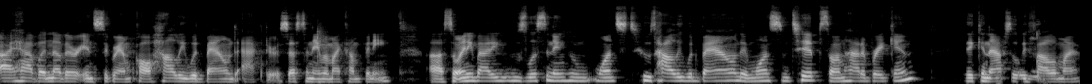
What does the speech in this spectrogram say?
I have another Instagram called Hollywood Bound Actors. That's the name of my company. Uh, so anybody who's listening who wants who's Hollywood bound and wants some tips on how to break in, they can absolutely follow my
